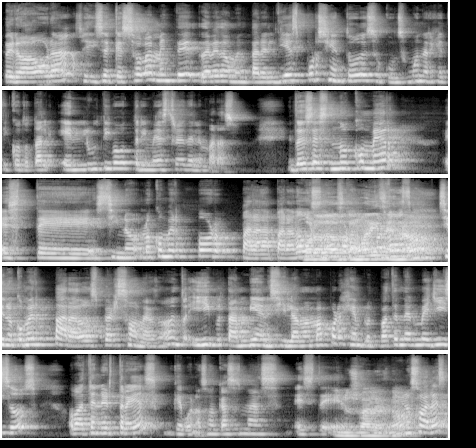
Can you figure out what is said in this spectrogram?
Pero ahora se dice que solamente debe de aumentar el 10% de su consumo energético total en el último trimestre del embarazo. Entonces, es no comer este, sino no comer por, para, para dos, por dos como dicen, ¿no? sino comer para dos personas, ¿no? Y también, si la mamá, por ejemplo, va a tener mellizos o va a tener tres, que bueno, son casos más este, inusuales, ¿no? Inusuales,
